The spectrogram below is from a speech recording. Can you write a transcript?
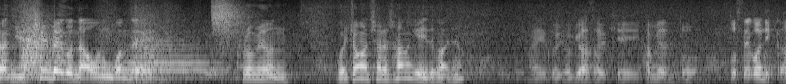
한 6, 700은 나오는 건데 그러면 멀쩡한 차를 사는 게 이득 아니야? 아니 또 여기 와서 이렇게 하면 또 또 새 거니까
